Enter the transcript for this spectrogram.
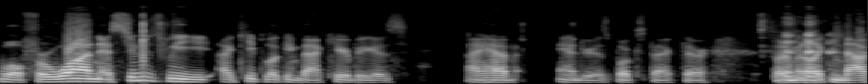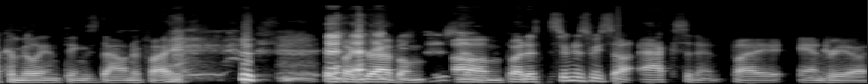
well for one as soon as we i keep looking back here because i have andrea's books back there but i'm gonna like knock a million things down if i if i grab them um, but as soon as we saw accident by andrea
